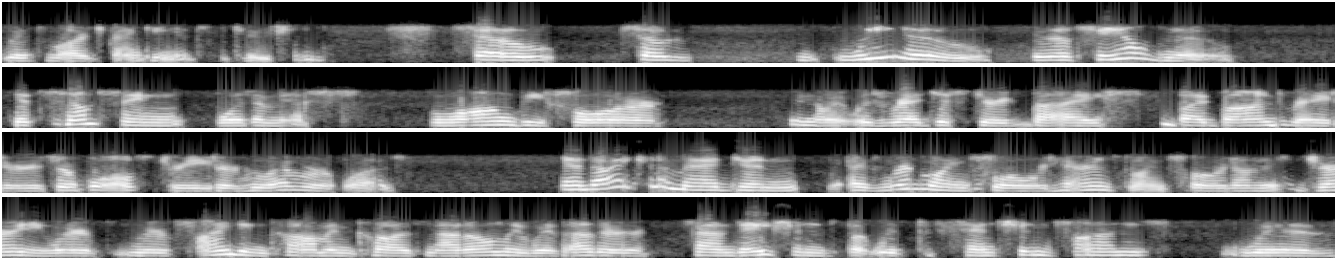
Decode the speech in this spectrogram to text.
with large banking institutions. So so we knew the field knew that something was amiss long before you know it was registered by by bond raters or Wall Street or whoever it was. And I can imagine as we're going forward, Heron's going forward on this journey, where we're finding common cause not only with other foundations, but with pension funds, with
